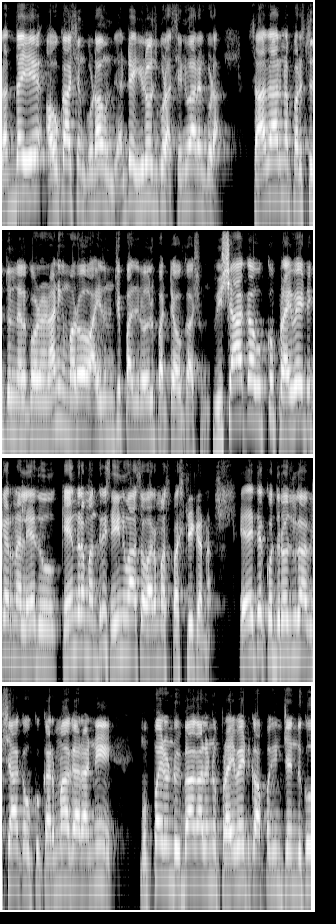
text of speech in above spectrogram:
రద్దయ్యే అవకాశం కూడా ఉంది. అంటే ఈరోజు కూడా శనివారం కూడా. సాధారణ పరిస్థితులు నెలకొనడానికి మరో ఐదు నుంచి పది రోజులు పట్టే అవకాశం ఉంది. విశాఖ ఉక్కు ప్రైవేటీకరణ లేదు. కేంద్ర మంత్రి శ్రీనివాస వర్మ స్పష్టీకరణ. ఏదైతే కొద్ది రోజులుగా విశాఖ ఉక్కు కర్మాగారాన్ని ముప్పై రెండు విభాగాలను ప్రైవేట్కు అప్పగించేందుకు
